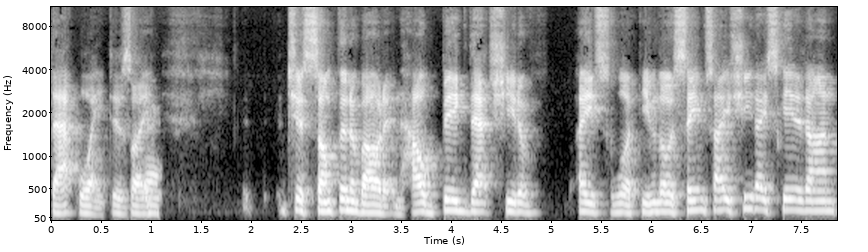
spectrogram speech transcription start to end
that white is like yeah. just something about it and how big that sheet of ice looked. Even though the same size sheet I skated on,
